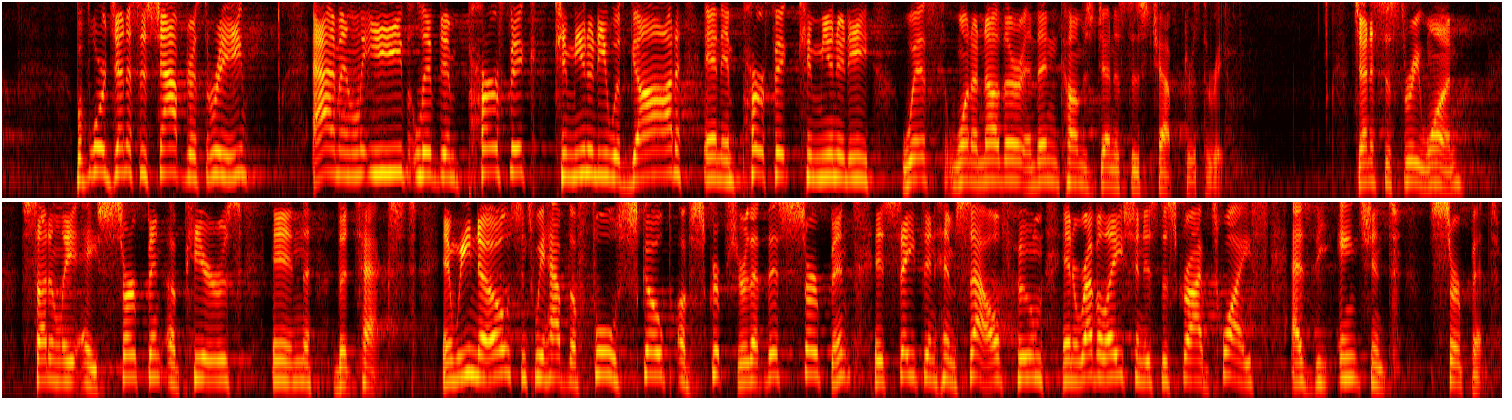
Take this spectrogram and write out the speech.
Before Genesis chapter 3, Adam and Eve lived in perfect community with God and in perfect community with one another. And then comes Genesis chapter 3. Genesis 3 1, suddenly a serpent appears in the text. And we know, since we have the full scope of Scripture, that this serpent is Satan himself, whom in Revelation is described twice as the ancient serpent.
